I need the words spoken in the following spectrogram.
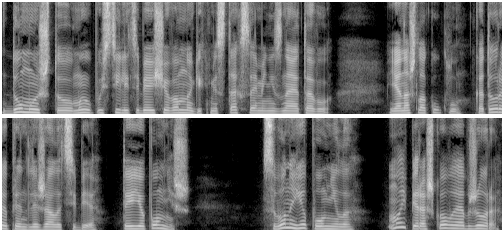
Думаю, что мы упустили тебя еще во многих местах, сами не зная того. Я нашла куклу, которая принадлежала тебе. Ты ее помнишь?» Свон ее помнила. Мой пирожковый обжора.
